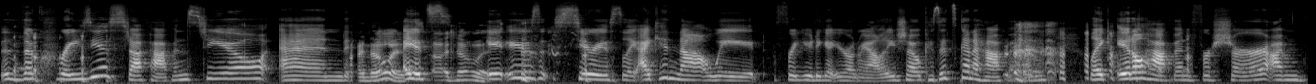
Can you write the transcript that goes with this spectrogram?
the craziest stuff happens to you, and I know it. It's I know it. It is seriously. I cannot wait for you to get your own reality show because it's gonna happen. like it'll happen for sure. I'm.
